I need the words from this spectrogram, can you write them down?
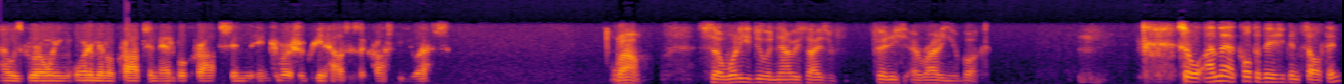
I was growing ornamental crops and edible crops in, in commercial greenhouses across the U.S. Wow. So what are you doing now besides finish uh, writing your book? So I'm a cultivation consultant.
